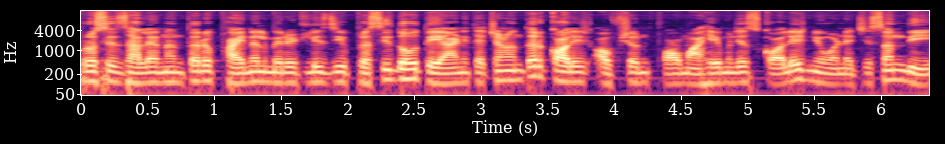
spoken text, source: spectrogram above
प्रोसेस झाल्यानंतर फायनल मेरिट लिस्ट जी प्रसिद्ध होते आणि त्याच्यानंतर कॉलेज ऑप्शन फॉर्म आहे. म्हणजेच कॉलेज निवडण्याची संधी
